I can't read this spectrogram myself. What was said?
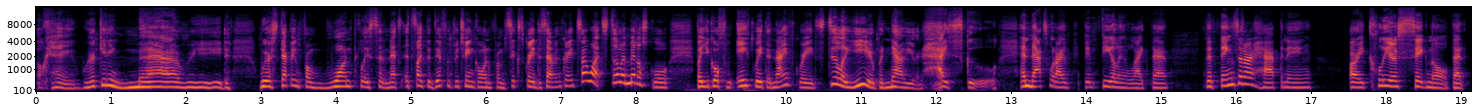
okay, we're getting married. We're stepping from one place to the next. It's like the difference between going from sixth grade to seventh grade. So what? Still in middle school, but you go from eighth grade to ninth grade, still a year, but now you're in high school. And that's what I've been feeling like that. The things that are happening are a clear signal that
